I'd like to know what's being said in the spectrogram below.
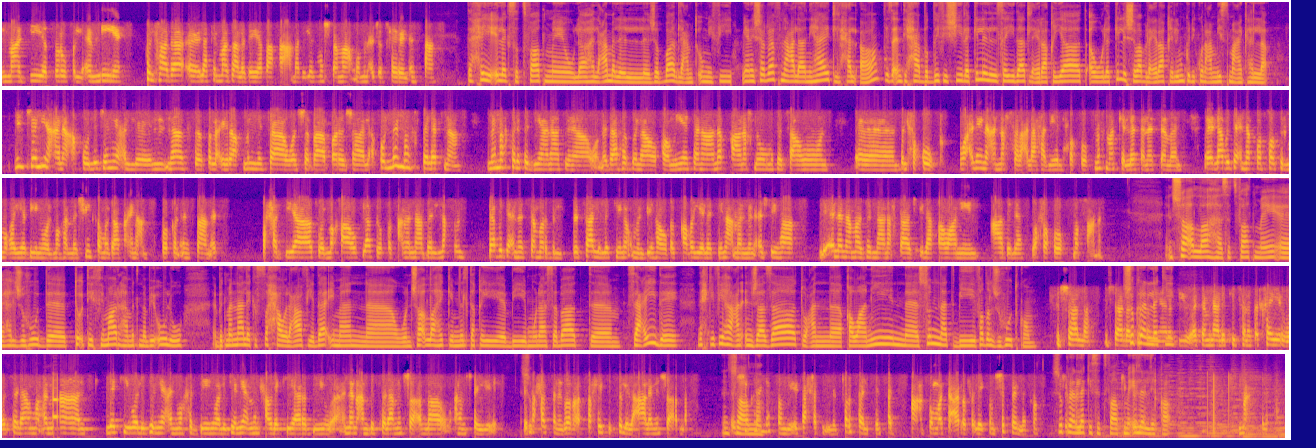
المادية الظروف الأمنية كل هذا آه، لكن ما زال لدي طاقة اعمل للمجتمع ومن أجل خير الإنسان. تحية لك ست فاطمة ولهالعمل الجبار اللي عم تقومي فيه. يعني شرفنا على نهاية الحلقة. إذا أنت حابة تضيفي شيء لكل السيدات العراقيات أو لكل الشباب العراقي اللي ممكن يكون عم يسمعك هلأ. للجميع. أنا أقول لجميع الناس في العراق من نساء وشباب ورجال أقول مهما اختلفنا مهما اختلفت دياناتنا ومذاهبنا وقوميتنا نبقى نحن متساوون آه، بالحقوق. وعلينا أن نحصل على هذه الحقوق مهما كلفنا الثمن. آه، لابد أن نكون صوت المغيبين والمهمشين كمدافعين عن حقوق الإنسان. التحديات والمخاوف لا توقف عملنا بل نحن لابد أن نستمر بالرسالة التي نؤمن بها وبالقضية التي نعمل من أجلها لأننا ما زلنا نحتاج إلى قوانين عادلة وحقوق مصانه. إن شاء الله ست فاطمة آه، هالجهود بتؤتي ثمارها مثل ما بيقولوا. بتمنى لك الصحة والعافية دائما آه، وإن شاء الله هيك بنلتقي بمناسبات آه، سعيدة. نحكي فيها عن إنجازات وعن قوانين سنت بفضل جهودكم. إن شاء الله إن شاء الله شكرا لك. وأتمنى لك سنة خير وسلام وأمان لك ولجميع المحبين ولجميع من حولك يا ربي وننعم بالسلام إن شاء الله. وأهم شيء يتحسن الوضع الصحي في كل العالم إن شاء الله. إن شاء الله. شكرا لكم لإتاحة الفرصة للحديث معكم والتعرف عليكم شكرا لكم. شكرا, شكرا. لك ست فاطمة. إلى اللقاء. مع السلامة.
